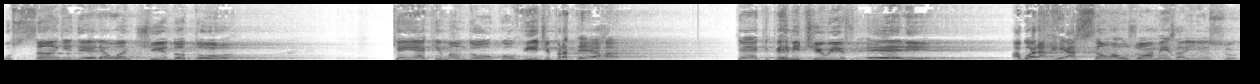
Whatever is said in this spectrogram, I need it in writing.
O sangue dele é o antídoto. Quem é que mandou o Covid para a terra? Quem é que permitiu isso? Ele. Agora, a reação aos homens a isso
